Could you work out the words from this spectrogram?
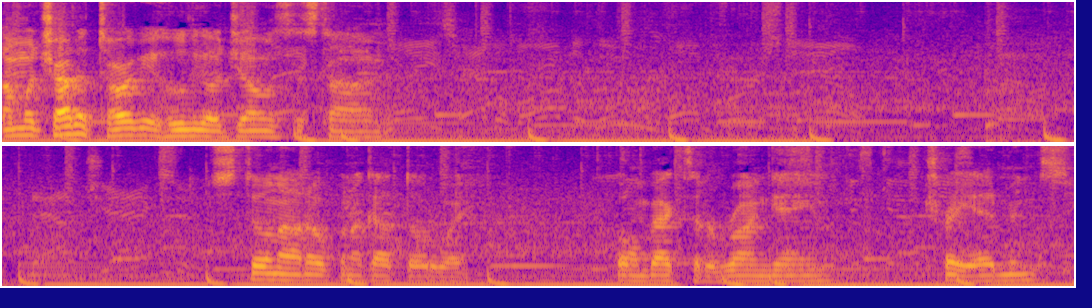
I'm going to try to target Julio Jones this time. Still not open. I got throw it away. Going back to the run game. Trey Edmunds.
